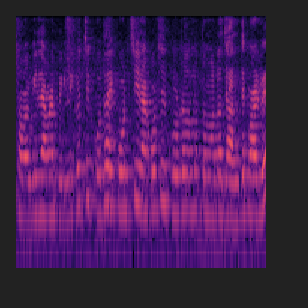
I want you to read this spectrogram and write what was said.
সবাই মিলে আমরা পিকনিক করছি, কোথায় করছি, না করছি, পুরোটা তোমরা জানতে পারবে।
